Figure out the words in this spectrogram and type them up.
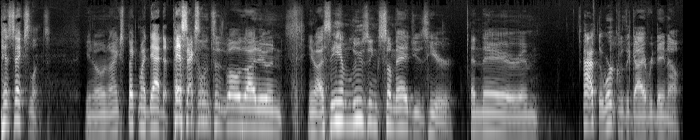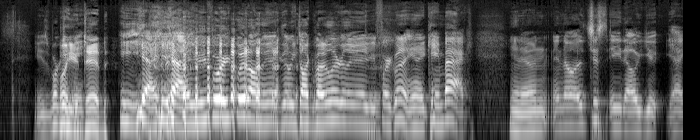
piss excellence you know and i expect my dad to piss excellence as well as i do. And you know i see him losing some edges here and there. And i have to work with the guy every day now. He's working Well, me. you did. He yeah yeah before he quit on me we talked about it earlier before he quit know he came back you know and you know it's just you know you yeah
